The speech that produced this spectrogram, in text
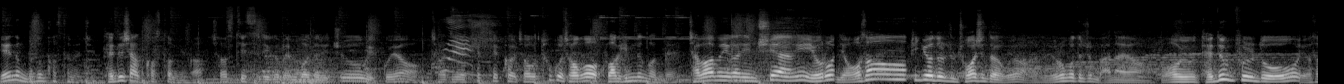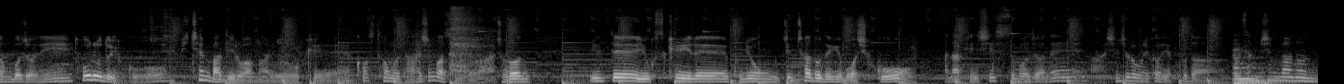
얘는 무슨 custom이지? 데드샷 custom인가? 저스티스 리그 멤버들이 쭉 있고요. 저 뒤에 캡티컬 저거 투구 저거 구하기 힘든 건데. 자바메가님 취향이 이런 여성 피규어들 좀 좋아하시더라고요. 이런 것도 좀 많아요. 어, 요 데드풀도 여성 버전이 토르도 있고 Phicen 바디로 아마 이렇게 custom을 다 하신 것 같습니다. 와, 저런 1대6 scale의 군용 찝차도 되게 멋있고 아나킨 시스 버전에 아, 실제로 보니까 예쁘다. 30만 원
